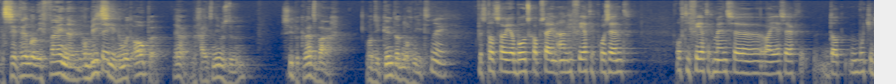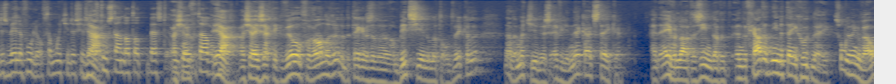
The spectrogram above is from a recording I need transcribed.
dat zit helemaal niet fijn. Ambitie, dat moet open. Ja, dan ga je iets nieuws doen. Super kwetsbaar. Want je kunt dat nog niet. Nee. Dus dat zou jouw boodschap zijn aan die 40% of die 40 mensen waar jij zegt, dat moet je dus willen voelen. Of dan moet je dus jezelf Ja. toestaan dat dat best oncomfortabel voelt. ja, als jij zegt ik wil veranderen, dat betekent dus dat er een ambitie in om dat te ontwikkelen. Nou, dan moet je dus even je nek uitsteken. En even laten zien dat het. En dat gaat het niet meteen goed, nee. Sommige dingen wel,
